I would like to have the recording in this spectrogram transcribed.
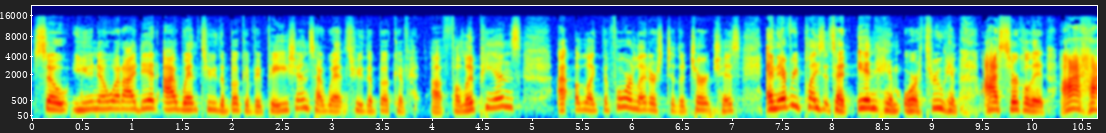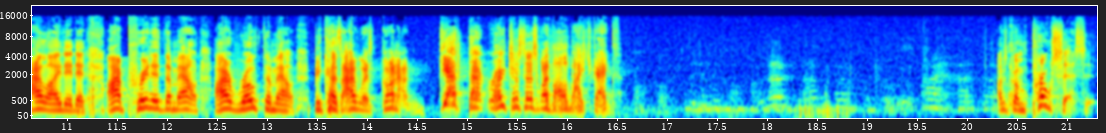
So you know what i did? I went through the book of ephesians. I went through the book of uh, philippians. Uh, like the four letters to the churches. And every place it said in him or through him i circled it. I highlighted it. I printed them out. I wrote them out because i was gonna get that righteousness with all my strength I was going to process it.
